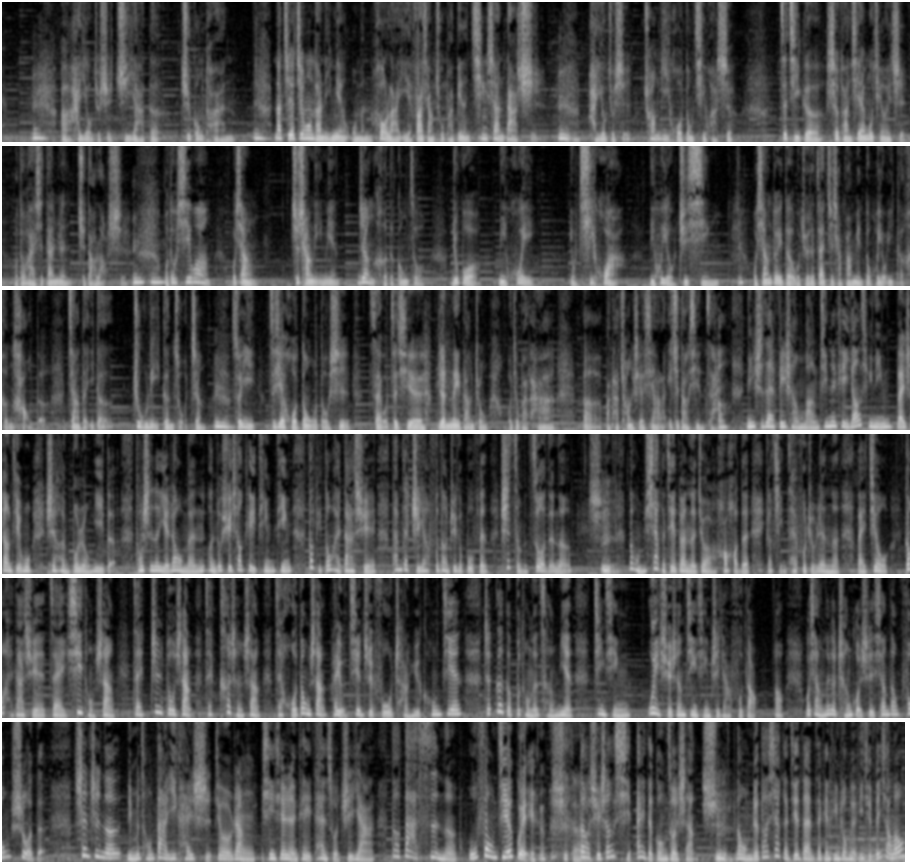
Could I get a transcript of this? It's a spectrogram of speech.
嗯啊、还有就是职涯的志工团。嗯。那职业志工团里面，我们后来也发想出把它变成亲善大使。嗯。还有就是创意活动企划社，这几个社团现在目前为止，我都还是担任指导老师。嗯嗯我都希望，我想职场里面任何的工作，如果你会有企划，你会有执行，我相对的，我觉得在职场方面都会有一个很好的这样的一个助力跟佐证。嗯所以这些活动我都是在我这些任内当中，我就把它呃把它创设下来，一直到现在。嗯，您实在非常忙，今天可以邀请您来上节目是很不容易的。同时呢，也让我们很多学校可以听听，到底东海大学他们在职涯辅导这个部分是怎么做的呢？是嗯，那我们下个阶段呢，就要好好的邀请蔡副主任呢，来就东海大学在系统上、在制度上、在课程上、在活动上，还有建制服务场域空间这各个不同的层面进行为学生进行职涯辅导。哦，我想那个成果是相当丰硕的，甚至呢，你们从大一开始就让新鲜人可以探索职涯，到大四呢无缝接轨，是的，到学生喜爱的工作上。是，嗯那我们留到下个阶段再跟听众朋友一起分享喽。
